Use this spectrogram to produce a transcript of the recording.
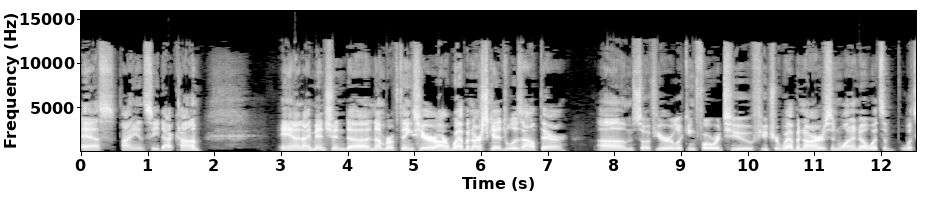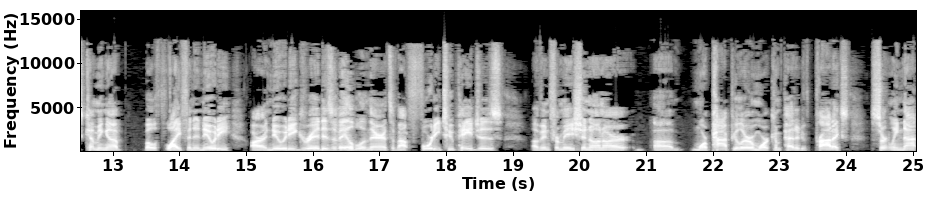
S I N C.com. And I mentioned uh, a number of things here. Our webinar schedule is out there. Um, so if you're looking forward to future webinars and want to know what's what's coming up, both life and annuity. Our annuity grid is available in there. It's about 42 pages of information on our uh, more popular, more competitive products. Certainly not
